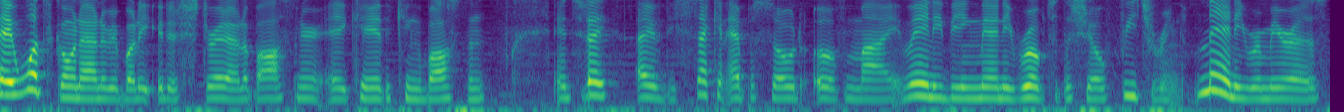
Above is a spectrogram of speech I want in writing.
Hey, what's going on, everybody? It is Straight Out of Bostoner, aka the King of Boston, and today I have the second episode of my Manny Being Manny Road to the Show featuring Manny Ramirez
